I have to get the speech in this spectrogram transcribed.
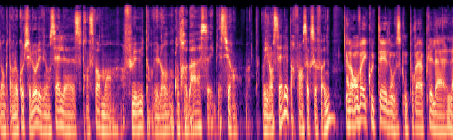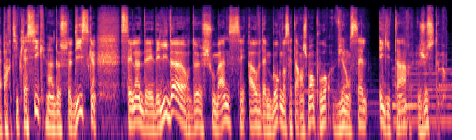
Donc dans le cocello, le violoncelle euh, se transforme en, flûte, en violon, en contrebasse et bien sûr en violoncelle et parfois en saxophone. Alors on va écouter ce qu'on pourrait appeler la, la partie classique hein, de ce disque. C'est l'un des, des, leaders de Schumann, c'est Aufdenburg dans cet arrangement pour violoncelle et guitare justement.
